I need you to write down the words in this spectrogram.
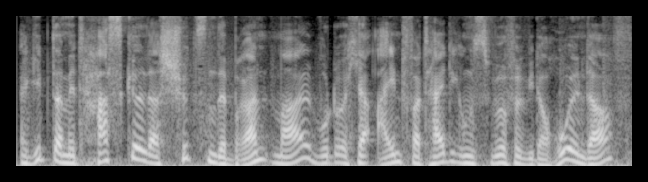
Er gibt damit Haskell das schützende Brandmal, wodurch er einen Verteidigungswürfel wiederholen darf.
